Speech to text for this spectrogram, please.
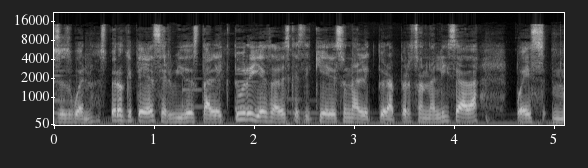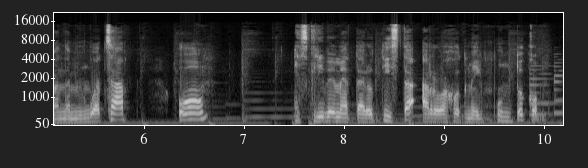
Entonces, bueno, espero que te haya servido esta lectura y ya sabes que si quieres una lectura personalizada, pues mándame un WhatsApp o escríbeme a tarotista.hotmail.com.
